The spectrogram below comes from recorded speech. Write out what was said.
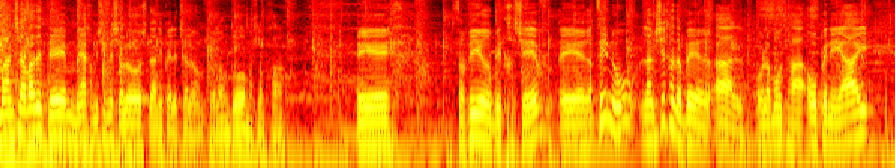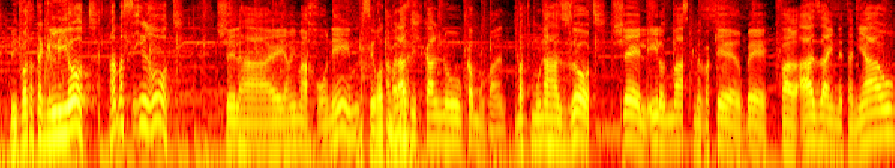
בזמן שעבדתם, 153, דני פלד שלום. שלום דרור, מה שלומך? אה, סביר בהתחשב. אה, רצינו להמשיך לדבר על עולמות ה-OpenAI בעקבות התגליות המסעירות של הימים האחרונים. מסעירות אבל ממש. אז נתקלנו כמובן בתמונה הזאת של אילון מאסק מבקר בכפר עזה עם נתניהו.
